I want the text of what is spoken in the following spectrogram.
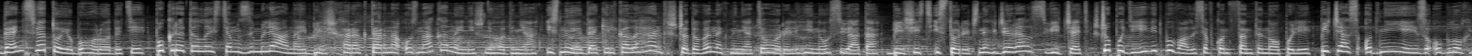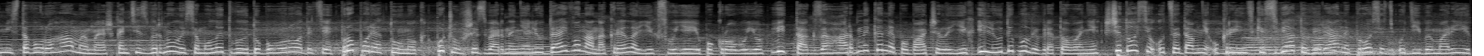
День Святої Богородиці. Покрита листям земля найбільш характерна ознака нинішнього дня. Існує декілька легенд щодо виникнення цього релігійного свята. Більшість історичних джерел свідчать, що події відбувалися в Константинополі. Під час однієї з облог міста ворогами мешканці звернулися молитвою до Богородиці про порятунок. Почувши звернення людей, вона накрила їх своєю покровою. Відтак загарбники не побачили їх, і люди були врятовані. Ще досі у це давнє українське свято віряни просять у Діви Марії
